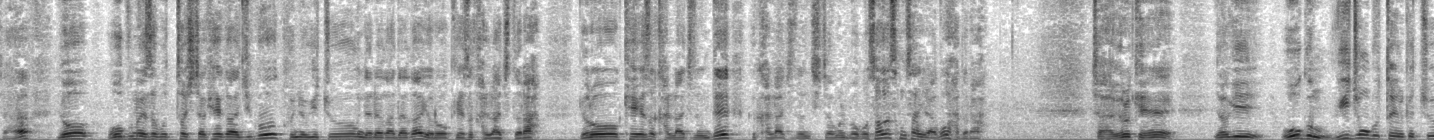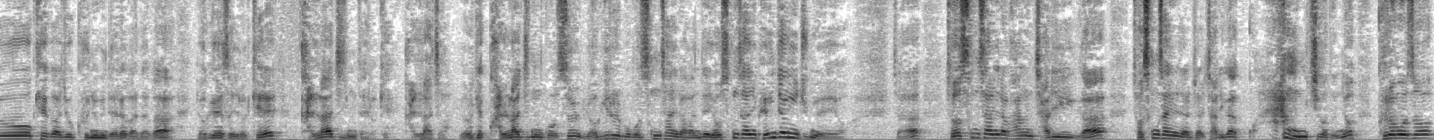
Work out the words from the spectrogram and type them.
자, 요 오금에서부터 시작해가지고 근육이 쭉 내려가다가 요렇게 해서 갈라지더라. 요렇게 해서 갈라지는데 그 갈라지는 지점을 보고서 승산이라고 하더라. 자, 요렇게 여기 오금 위중부터 이렇게 쭉 해가지고 근육이 내려가다가 여기에서 이렇게 갈라집니다. 이렇게 갈라져. 이렇게 갈라지는 곳을 여기를 보고 승산이라고 하는데 요 승산이 굉장히 중요해요. 자, 저 승산이라고 하는 자리가 저 승산이라는 자리가 꽉 뭉치거든요. 그러면서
